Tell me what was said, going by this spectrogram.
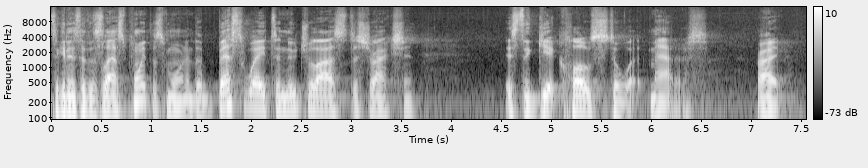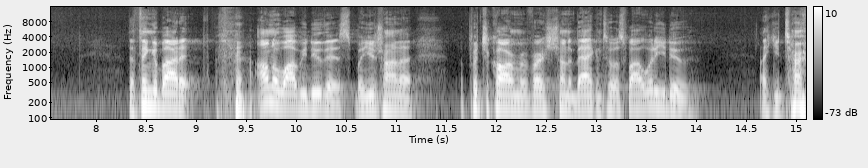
to get into this last point this morning, the best way to neutralize distraction is to get close to what matters, right? The thing about it, I don't know why we do this, but you're trying to put your car in reverse, trying to back into a spot. What do you do? Like you turn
